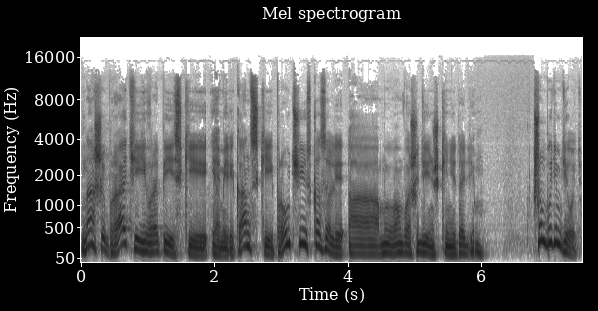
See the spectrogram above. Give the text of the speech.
наши братья европейские и американские и прочие сказали, а мы вам ваши денежки не дадим. Что мы будем делать?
